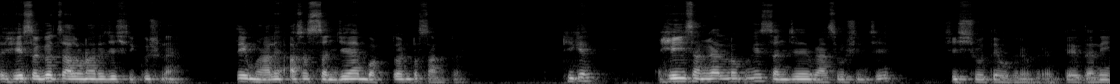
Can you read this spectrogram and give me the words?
तर हे सगळं चालवणारे जे श्रीकृष्ण आहे ते म्हणाले असं संजय बघतो आणि तो सांगतो आहे ठीक आहे? हेही सांगायला नको की संजय व्यासऋषींचे शिष्य होते वगैरे वगैरे. ते त्यांनी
